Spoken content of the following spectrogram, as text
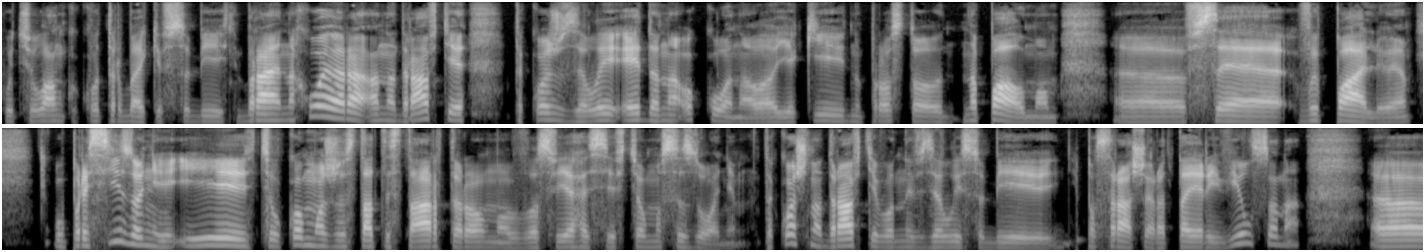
у цю ланку квотербеків собі Брайана Хойера. а на драфті також взяли Ейдана О'Коннелла, який ну, просто напалмом е, все випалює у пресізоні і цілком може стати стартером в Лас-Вегасі в цьому сезоні. Також на драфті вони взяли собі пасрашера Тайрі Вілсона е,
